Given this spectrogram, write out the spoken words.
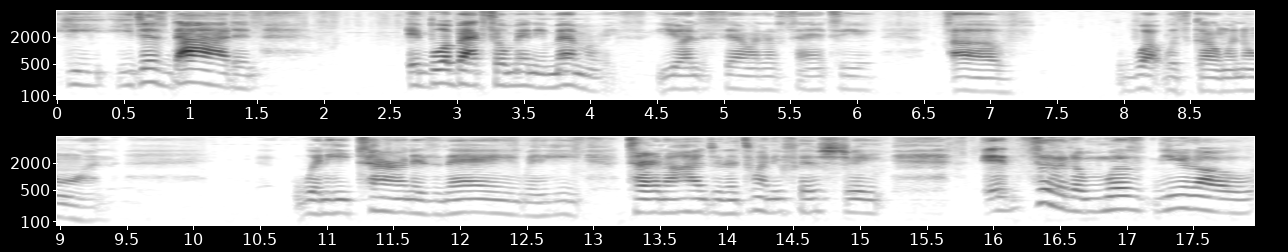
he he just died and it brought back so many memories. You understand what I'm saying to you? Of what was going on. When he turned his name and he turned 125th Street into the Muslim, you know,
